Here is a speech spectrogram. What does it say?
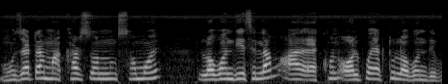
মোজাটা মাখার সম- সময় লবণ দিয়েছিলাম, আর এখন অল্প একটু লবণ দেব।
